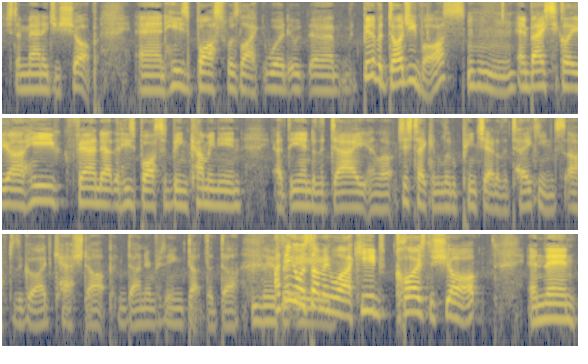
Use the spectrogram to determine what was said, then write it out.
used to manage a shop, and his boss was like would a bit of a dodgy boss, Mm-hmm. And basically uh, he found out that his boss had been coming in at the end of the day and like, just taking a little pinch out of the takings after the guy had cashed up and done everything. Da da da. I think it was something like he'd closed the shop, and then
